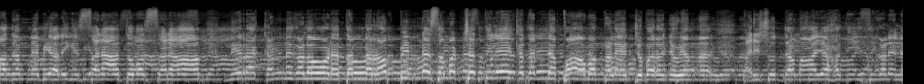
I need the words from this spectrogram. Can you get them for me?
ആദം നബി അലൈഹി സ്വലാത്തു വസ്സലാം നിറ കണ്ണുകളോടെ തന്റെ റബ്ബിന്റെ സമക്ഷത്തിലേക്ക് തന്റെ പാവങ്ങൾ ഏറ്റുപറഞ്ഞു എന്ന് പരിശുദ്ധമായ ഹദീസുകളിൽ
